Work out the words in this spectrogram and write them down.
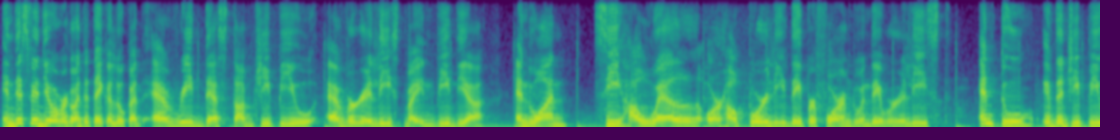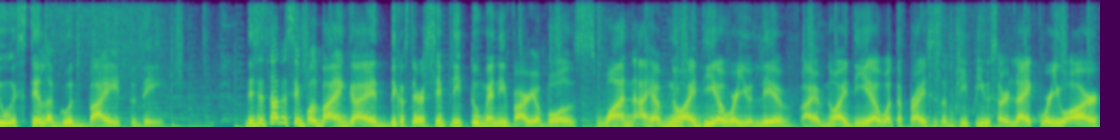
In this video, we're going to take a look at every desktop GPU ever released by NVIDIA and one, see how well or how poorly they performed when they were released, and two, if the GPU is still a good buy today. This is not a simple buying guide because there are simply too many variables. One, I have no idea where you live. I have no idea what the prices of GPUs are like where you are,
